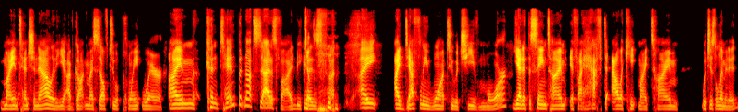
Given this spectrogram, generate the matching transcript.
my intentionality, I've gotten myself to a point where I'm content but not satisfied because yep. I, I I definitely want to achieve more. Yet at the same time, if I have to allocate my time, which is limited,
